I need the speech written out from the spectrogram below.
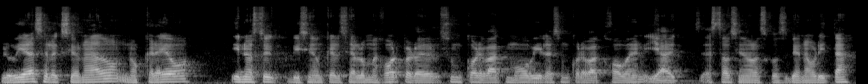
lo hubiera seleccionado, no creo. Y no estoy diciendo que él sea lo mejor, pero es un coreback móvil, es un coreback joven y ha, estado haciendo las cosas bien ahorita.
